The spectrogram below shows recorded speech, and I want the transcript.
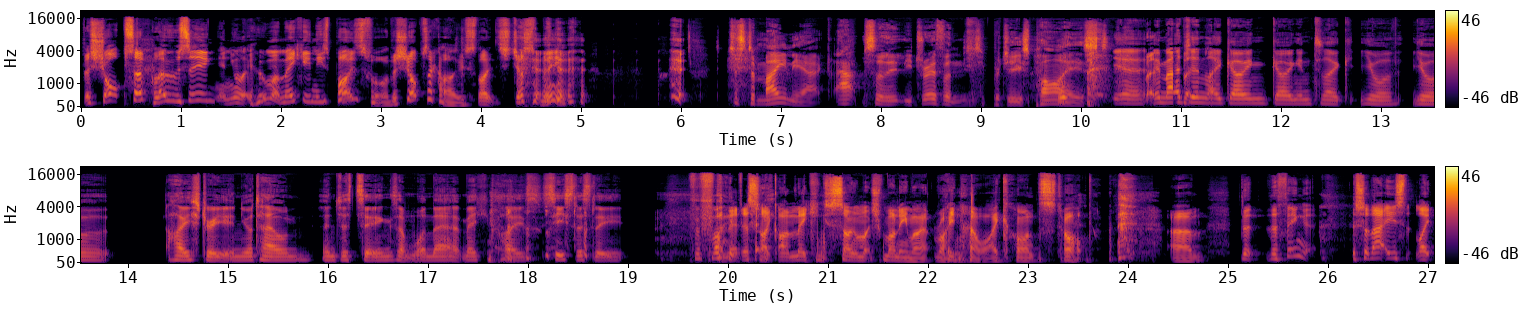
"The shops are closing," and you're like, "Who am I making these pies for? The shops are closed. Like it's just me." just a maniac, absolutely driven to produce pies. yeah, but, imagine but, like going going into like your your high street in your town and just seeing someone there making pies ceaselessly for five. And they're just like, I'm making so much money right now, I can't stop. um, the the thing, so that is like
